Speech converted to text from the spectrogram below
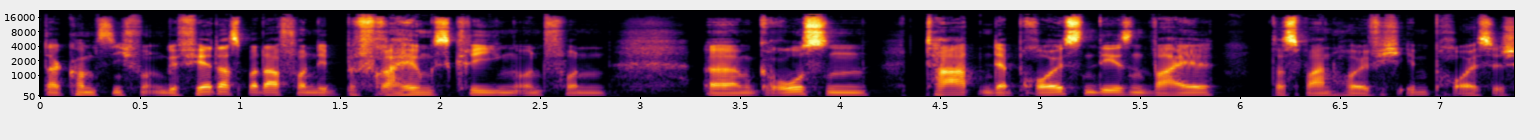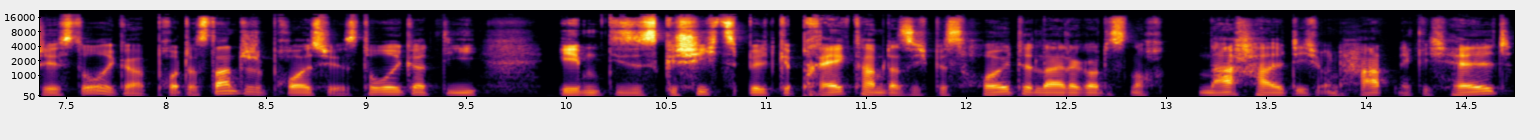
da kommt es nicht von ungefähr, dass wir da von den Befreiungskriegen und von ähm, großen Taten der Preußen lesen, weil das waren häufig eben preußische Historiker, protestantische preußische Historiker, die eben dieses Geschichtsbild geprägt haben, das sich bis heute leider Gottes noch nachhaltig und hartnäckig hält.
